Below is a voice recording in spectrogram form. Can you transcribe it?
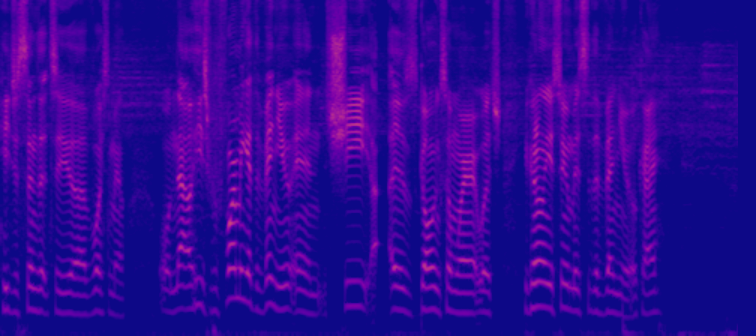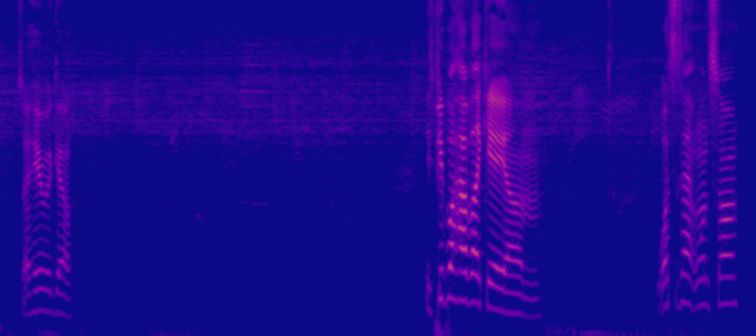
he just sends it to uh, voicemail. Well, now he's performing at the venue, and she is going somewhere, which you can only assume is to the venue. Okay. So here we go. These people have like a um. What's that one song?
